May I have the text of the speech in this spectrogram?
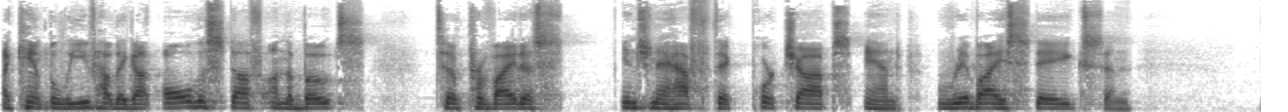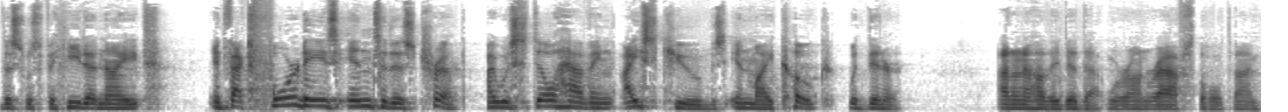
I can't believe how they got all the stuff on the boats to provide us inch and a half thick pork chops and ribeye steaks. And this was fajita night. In fact, four days into this trip, I was still having ice cubes in my Coke with dinner. I don't know how they did that. We are on rafts the whole time.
